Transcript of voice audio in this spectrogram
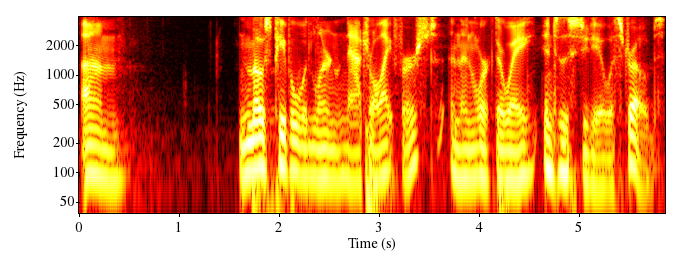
Um, most people would learn natural light first and then work their way into the studio with strobes.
